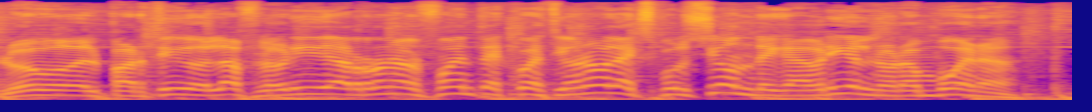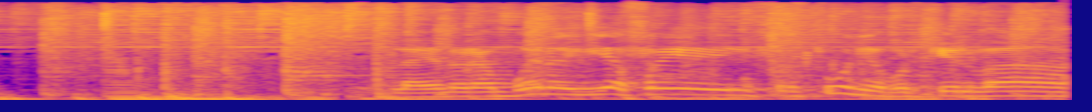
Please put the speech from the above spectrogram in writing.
Luego del partido de la Florida, Ronald Fuentes cuestionó la expulsión de Gabriel Norambuena. La de Norambuena hoy día fue infortunio porque él va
